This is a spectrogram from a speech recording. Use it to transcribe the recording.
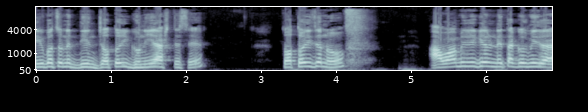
নির্বাচনের দিন যতই ঘনিয়ে আসতেছে, ততই যেন আওয়ামী লীগের নেতাকর্মীরা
